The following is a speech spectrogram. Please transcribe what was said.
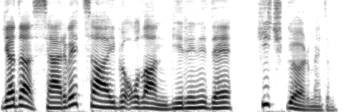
ya da servet sahibi olan birini de hiç görmedim.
